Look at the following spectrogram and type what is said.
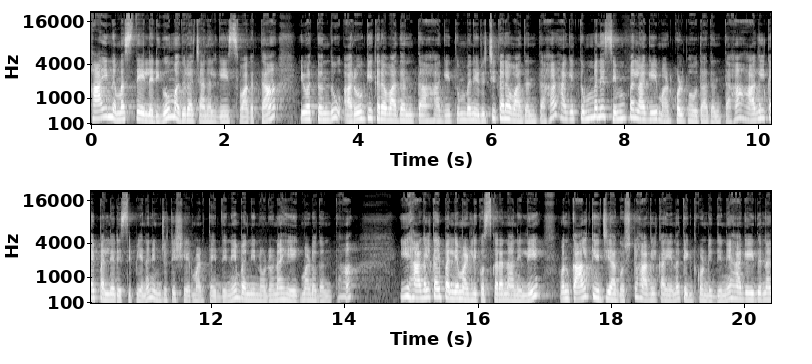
ಹಾಯ್, ನಮಸ್ತೆ ಎಲ್ಲರಿಗೂ ಮಧುರ ಚಾನಲ್ಗೆ ಸ್ವಾಗತ. ಇವತ್ತೊಂದು ಆರೋಗ್ಯಕರವಾದಂತಹ ಹಾಗೆ ತುಂಬನೇ ರುಚಿಕರವಾದಂತಹ ಹಾಗೆ ತುಂಬನೇ ಸಿಂಪಲ್ ಆಗಿ ಮಾಡ್ಕೊಳ್ಬಹುದಾದಂತಹ ಹಾಗಲಕಾಯಿ ಪಲ್ಯ ರೆಸಿಪಿಯನ್ನು ನಿಮ್ಮ ಜೊತೆ ಶೇರ್ ಮಾಡ್ತಾ ಇದ್ದೇನೆ. ಬನ್ನಿ, ನೋಡೋಣ ಹೇಗೆ ಮಾಡೋದಂತ. ಈ ಹಾಗಲಕಾಯಿ ಪಲ್ಯ ಮಾಡಲಿಕ್ಕೋಸ್ಕರ ನಾನಿಲ್ಲಿ ಒಂದು ಕಾಲು ಕೆ ಜಿ ಆಗೋಷ್ಟು ಹಾಗಲಕಾಯಿಯನ್ನು ತೆಗೆದುಕೊಂಡಿದ್ದೀನಿ. ಹಾಗೆ ಇದನ್ನು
